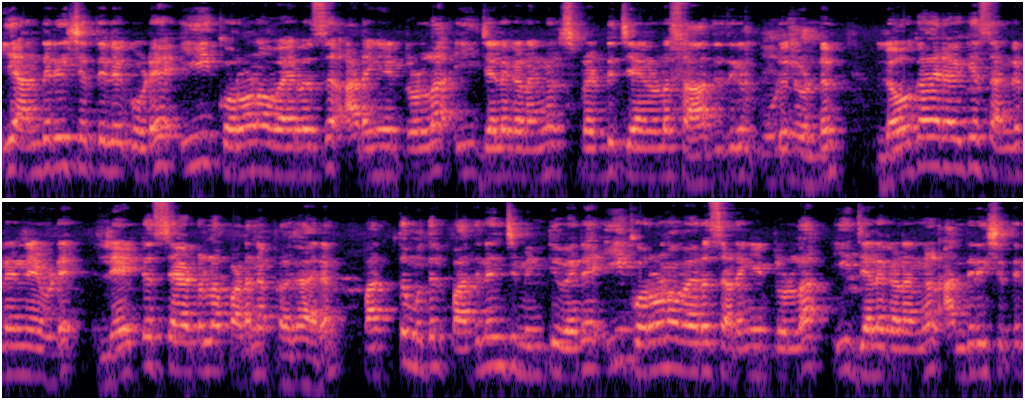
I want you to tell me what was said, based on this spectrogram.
ഈ അന്തരീക്ഷത്തിലെ ഈ കൊറോണ വൈറസ് അടങ്ങിയിട്ടുള്ള ഈ ജലഗണങ്ങൾ സ്പ്രെഡ് ചെയ്യാനുള്ള സാധ്യതകൾ കൂടുതലുണ്ട്. ലോകാരോഗ്യ സംഘടനയുടെ ലേറ്റസ്റ്റ് ആയിട്ടുള്ള പഠന പ്രകാരം പത്ത് മുതൽ പതിനഞ്ച് മിനിറ്റ് വരെ ഈ കൊറോണ വൈറസ് അടങ്ങിയിട്ടുള്ള ഈ ജലഗണങ്ങൾ അന്തരീക്ഷത്തിൽ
